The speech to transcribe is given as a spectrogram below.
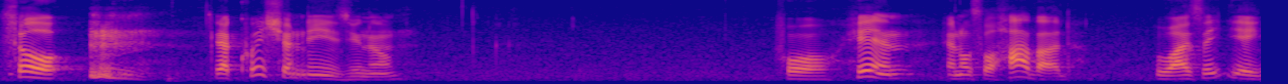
So the question is, you know, for him and also Harvard, was it, a,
